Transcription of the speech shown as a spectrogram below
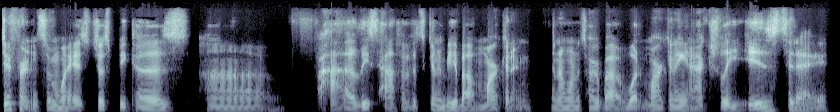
different in some ways, just because uh, at least half of it's going to be about marketing. And I want to talk about what marketing actually is today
